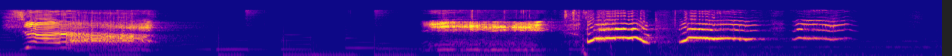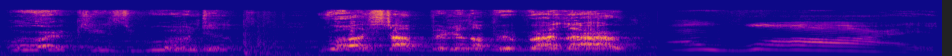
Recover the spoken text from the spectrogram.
Shut up! Alright, kids, we're on to. Why stop beating up your brother? Oh, why?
